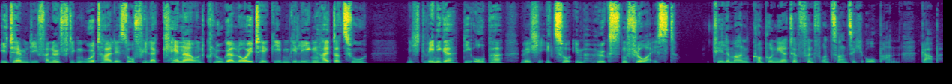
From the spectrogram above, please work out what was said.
Item die vernünftigen Urteile so vieler Kenner und kluger Leute geben Gelegenheit dazu, nicht weniger die Oper, welche itzo im höchsten Flor ist. Telemann komponierte 25 Opern, gab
